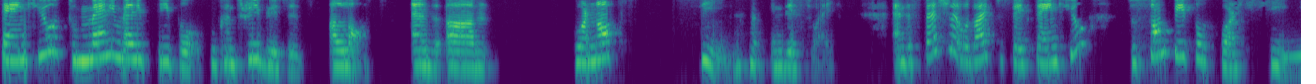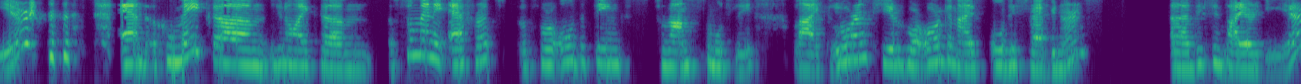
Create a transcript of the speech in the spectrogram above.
thank you to many many people who contributed a lot and um, who are not seen in this way. And especially I would like to say thank you to some people who are here and who make, um, you know, like um, so many efforts for all the things to run smoothly, like Lawrence here who organized all these webinars uh, this entire year.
